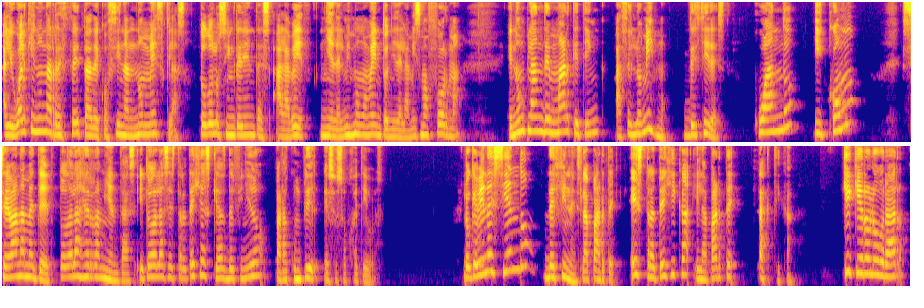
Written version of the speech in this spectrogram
al igual que en una receta de cocina no mezclas todos los ingredientes a la vez, ni en el mismo momento, ni de la misma forma, en un plan de marketing haces lo mismo. Decides cuándo y cómo se van a meter todas las herramientas y todas las estrategias que has definido para cumplir esos objetivos. Lo que viene siendo, defines la parte estratégica y la parte táctica. ¿Qué quiero lograr?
